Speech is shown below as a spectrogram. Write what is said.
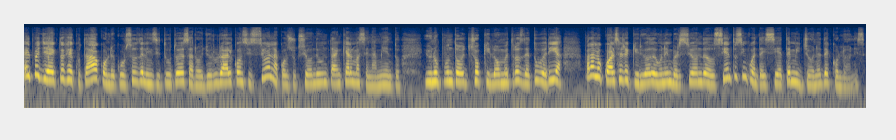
El proyecto ejecutado con recursos del Instituto de Desarrollo Rural consistió en la construcción de un tanque de almacenamiento y 1.8 kilómetros de tubería, para lo cual se requirió de una inversión de 257 millones de colones.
